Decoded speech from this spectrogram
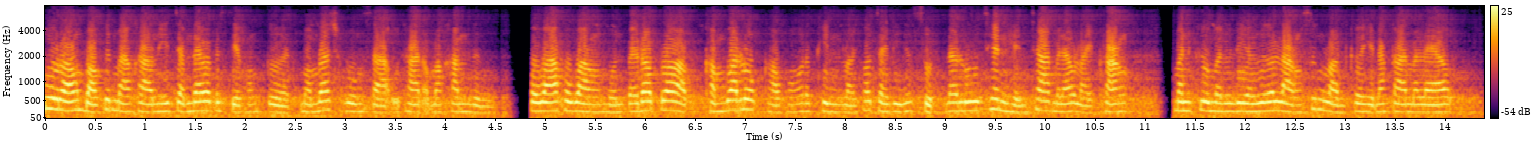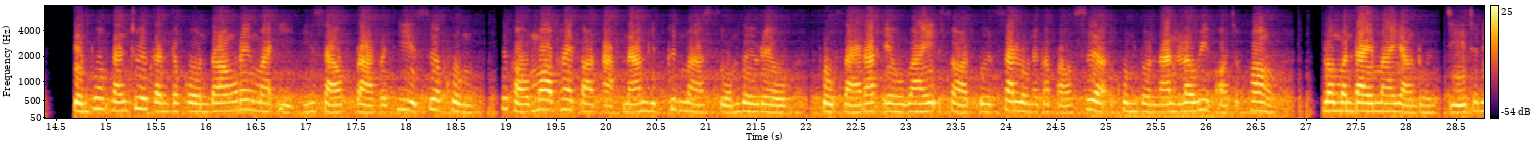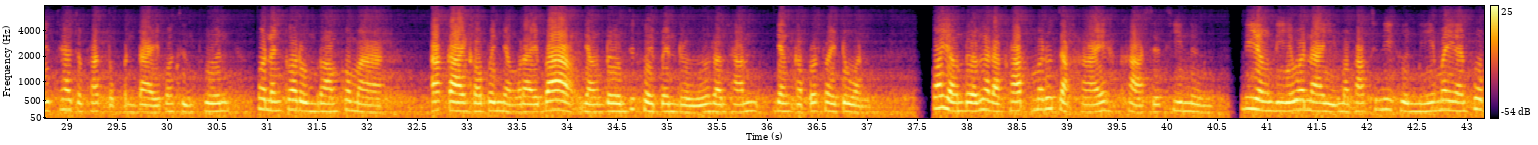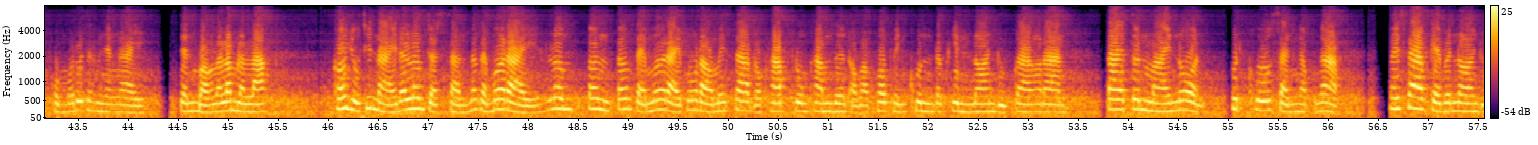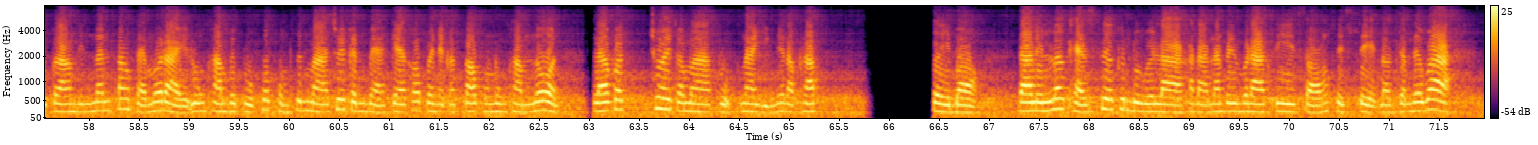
ผู้ร้องบอกขึ้นมาคราวนี้จำได้ว่าเป็นเสียงของเกิด หม่อมราชวงศ์สาอุทานออกมาคำหนึ่งเพราะว่าผวังหมุนไปรอบๆคำว่าโรคเก่าของรพินหล่อนเข้าใจดีที่สุด และรู้เช่นเห็นชาติมาแล้วหลายครั้ง มันคือมันเรียเรื้อรังซึ่งหล่อนเคยเห็นอาการมาแล้ว เสียงพวกนั้นช่วยกันตะโกนร้องเร่งมาอีกหญิงสาวปราดไปที่เสื้อคลุม ที่เขามอบให้ตอนอาบน้ำหยิบขึ้นมาสวมโดยเร็ว ผูกสายรัดเอวไว้ สอดปืนสั้นลงในกระเป๋าเสื้อคลุมตัวนั้นแล้ววิ่งออกจากห้อง ลงบันไดมาอย่างด่วนจีชนิดแทบจะพลัดตกบันไดพอถึงพื้นพวกนั้นก็รุมร้อมเข้ามา อาการเขาเป็นอย่างไรบ้าง อย่างเดิมที่เคยเป็นหรือรำทันยังกับรถไฟด่วน ก็อย่างเดิมนั่นแหละครับไม่รู้จักหายขาดเสียทีหนึ่ง นี่ยังดีว่านายหญิงมาพักที่นี่คืนนี้ไม่งั้นพวกผมไม่รู้จะทำยังไงจันบอกละล่ำละลักเขาอยู่ที่ไหนได้เริ่มจัดสรรตั้งแต่เมื่อไหร่ เริ่มต้นตั้งแต่เมื่อไหร่พวกเราไม่ทราบหรอกครับลุงคำเดินออกมาพบเห็นคุณตะพินนอนอยู่กลางรานใต้ต้นไม้โน่นพุดคูสันงับงับ ไม่ทราบแกไปนอนอยู่กลางดินนั่นตั้งแต่เมื่อไหร่ลุงคำไปปลุกพวกผมขึ้นมาช่วยกันแบกแกเข้าไปในกระต๊อบของลุงคำโน่น แล้วก็ช่วยกันมาปลุกนายหญิงนี่แหละครับเคยบอก ดารินเลิกแขนเสื้อขึ้นดูเวลาขณะนั้นเป็นเวลาตีสองเศษเราจำได้ว่า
